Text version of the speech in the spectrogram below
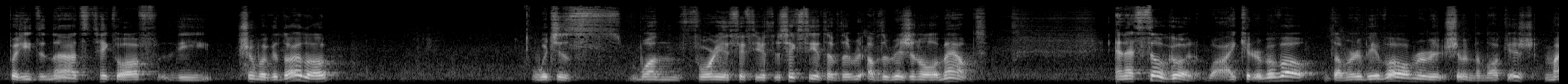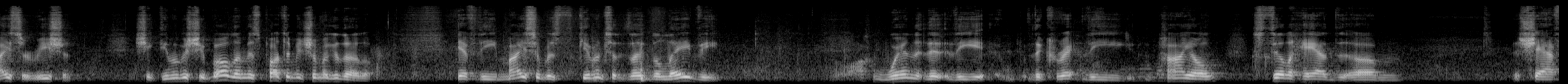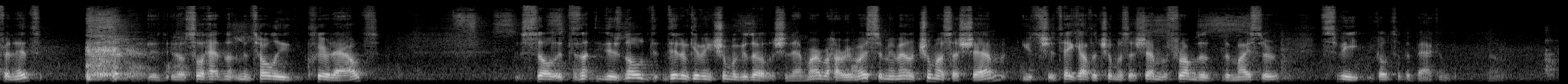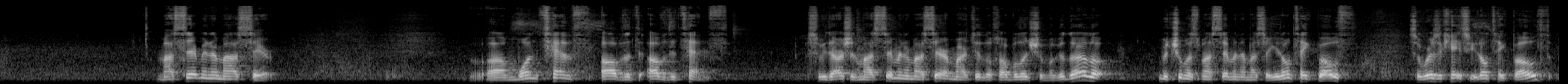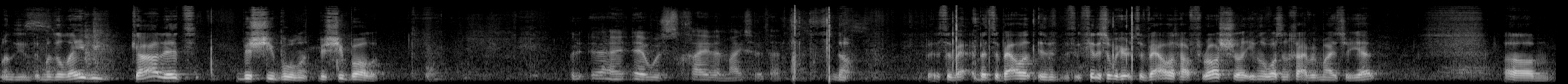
But he did not take off the Shumba Gedoylo, which is one fortieth, fiftieth, or sixtieth of the of the original amount and that's still good. Why? Shimon ben Lakish, Rishon, b'Shibolim is. If the Meiser was given to the, the Levi, when the the the, the correct the pile still had um, the shaft in it, it still hadn't been totally cleared out so not, there's no din of giving Shuma Gedol. Shneimar b'harimaysim mimenu Chumas Hashem. You should take out the Chumas Hashem from the the Meister Tzvi. Go to the back and. Maser min Maser. Um, one tenth of the of the tenth. So we darshan Maser min Maser marti l'chabel Shuma Gedol. B'Chumas Maser min Maser. You don't take both. So where's the case you don't take both? When the when the Levi got it, b'shibulin, b'shibolin. But uh, it was Chayiv and Meiser at that time. No. But it's a, but it's a valid, the Kiddush over here, it's a valid Hafrosha, even though it wasn't Chayiv and Meiser yet. Um,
